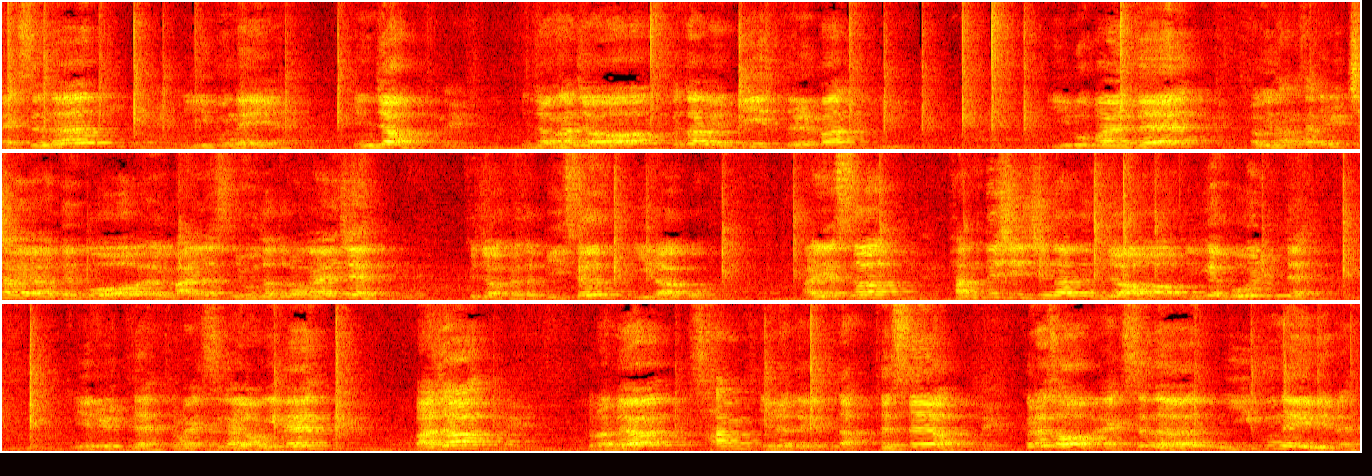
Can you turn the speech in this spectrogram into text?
x는 2분의 1. 인정? 네. 인정하죠? 그 다음에 밑 얼마? 2로 봐야 돼. 여기는 항상 1차여야 되고 여기 마이너스는 여기다 들어가야지. 그죠? 그래서 밑은 2라고. 알겠어? 반드시 지나는 점. 이게 뭐일 때? 1일 때. 그럼 x가 0이네? 맞아? 네. 그러면 3 이래 되겠다. 됐어요? 네. 그래서 x는 2분의 1이래.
